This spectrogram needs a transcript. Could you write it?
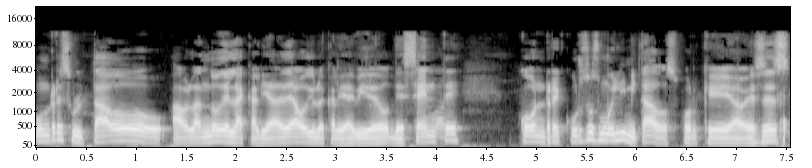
un resultado hablando de la calidad de audio la calidad de video decente con recursos muy limitados, porque a veces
